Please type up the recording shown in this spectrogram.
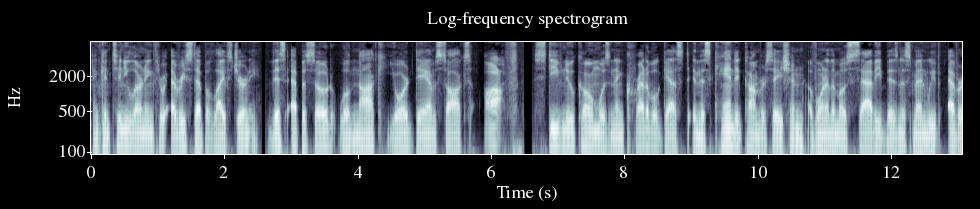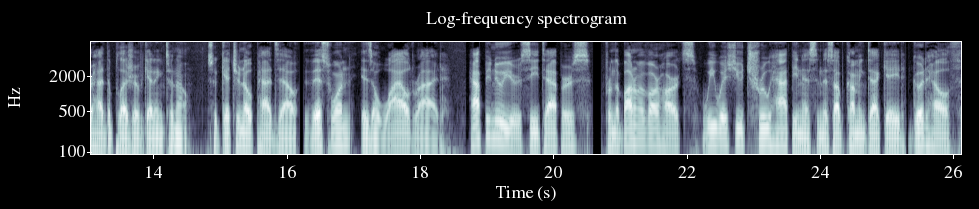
and continue learning through every step of life's journey. This episode will knock your damn socks off. Steve Newcomb was an incredible guest in this candid conversation of one of the most savvy businessmen we've ever had the pleasure of getting to know. So get your notepads out. This one is a wild ride. Happy New Year, Sea Tappers. From the bottom of our hearts, we wish you true happiness in this upcoming decade, good health,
